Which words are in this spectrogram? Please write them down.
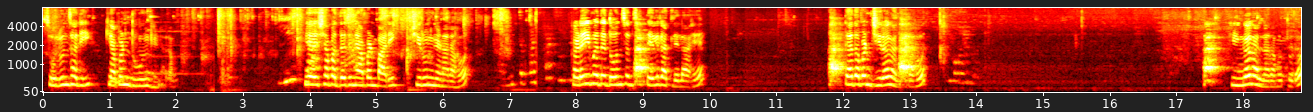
सोलून झाली की आपण धुवून घेणार आहोत. हे अशा पद्धतीने आपण बारीक चिरून घेणार आहोत. कढईमध्ये दोन चमचे तेल घातलेलं आहे. त्यात आपण जिरं घालणार आहोत. हिंग घालणार आहोत थोडं.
